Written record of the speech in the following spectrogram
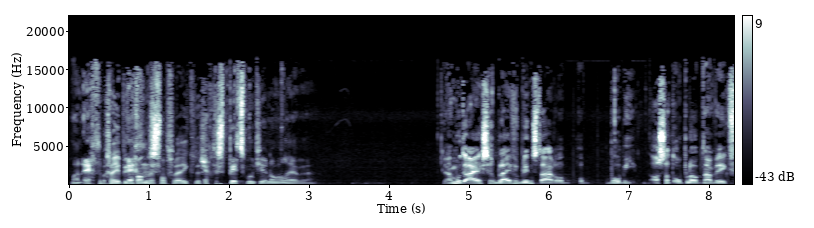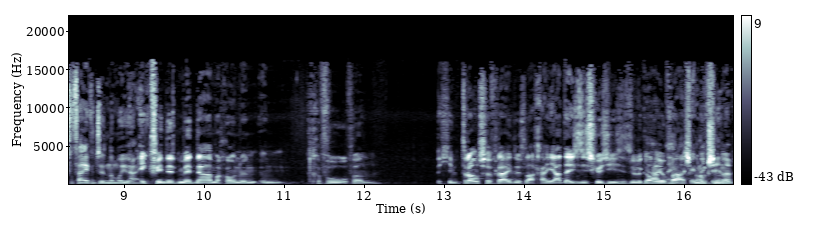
Maar een echte, Begreep ik echte, van, eh, van Freek. Dus echte spits moet je nog wel hebben. hè? Moet Ajax zich blijven blind staren op, op Bobby? Als dat oploopt naar weet ik voor 25 miljoen. Ja, ik vind het met name gewoon een, een gevoel van... Dat je hem transfervrij dus laat gaan. Ja, deze discussie is natuurlijk al Ja, heel nee, dat vaak. is En dat je dan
